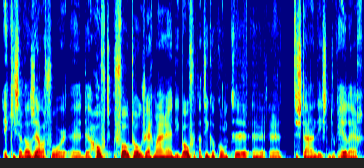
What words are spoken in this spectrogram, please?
ik kies er wel zelf voor uh, de hoofdfoto, zeg maar, hè, die boven het artikel komt te staan. Die is natuurlijk heel erg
